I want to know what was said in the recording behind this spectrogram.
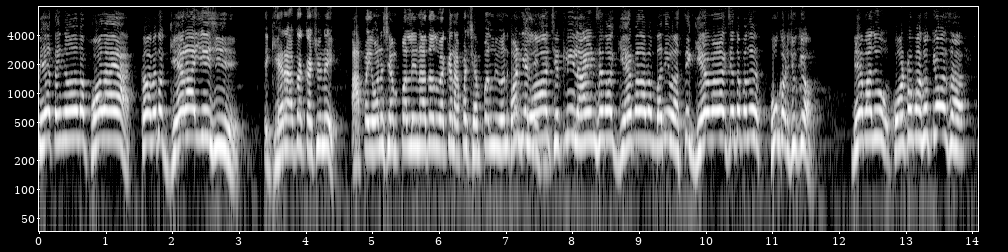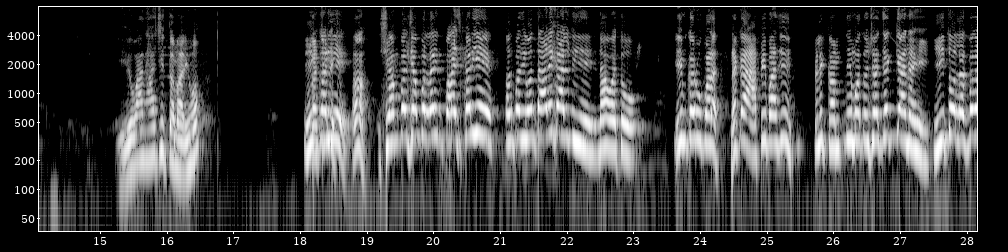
બે ત્રણ ફોન આવ્યા કે અમે તો ઘેર આવીએ છીએ. તે ઘેર આવતા કશું નહીં. આપણે એવાને સેમ્પલ લઈને આવતો તો કે આપણે સેમ્પલ નહીં પણ જેટલી લાઈન છે તો ઘેર પર આપણે બધી વસ્તી ઘેર વાળા છે તો પછી હું કરશું કયો? બે બાજુ કોટો પાછો કયો છે? એ વાત સાચી તમારી હો. એ કરીએ. સેમ્પલ સેમ્પલ લઈને પાસ કરીએ અને પછી મને તારીખ આલી દઈએ. ના હોય તો. એમ કરવું પડે. નકા આપી પાછી પેલી કંપનીમાં તો છે જગ્યા નહીં. એ તો લગભગ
